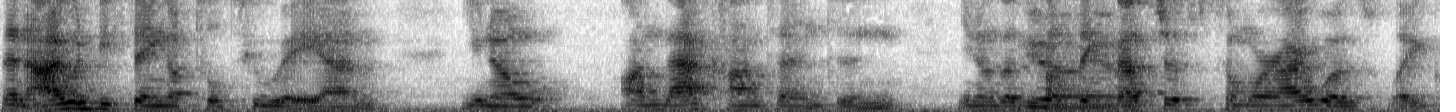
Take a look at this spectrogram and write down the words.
then I would be staying up till two a.m. You know, on that content, and you know that's yeah, something yeah. that's just somewhere I was like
